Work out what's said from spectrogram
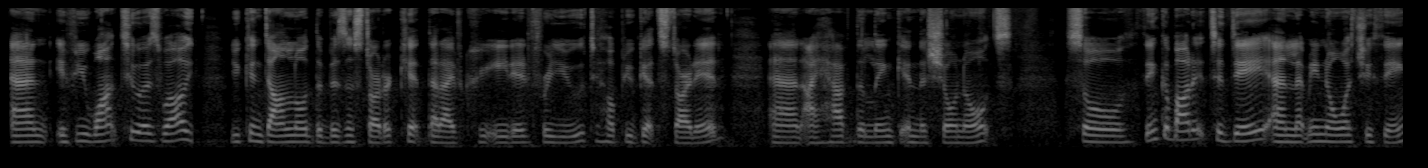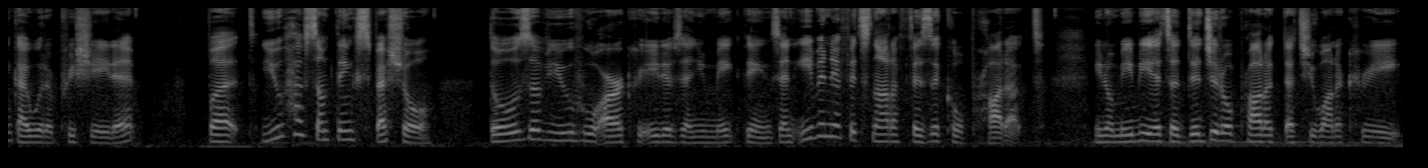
And if you want to as well, you can download the business starter kit that I've created for you to help you get started. And I have the link in the show notes. So think about it today and let me know what you think. I would appreciate it. But you have something special. Those of you who are creatives and you make things, and even if it's not a physical product, you know, maybe it's a digital product that you want to create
